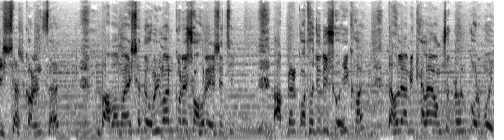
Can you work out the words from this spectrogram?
বিশ্বাস করেন স্যার। বাবা মায়ের সাথে অভিমান করে শহরে এসেছি। আপনার কথা যদি সহিক হয় তাহলে আমি খেলায় অংশগ্রহণ করবই।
